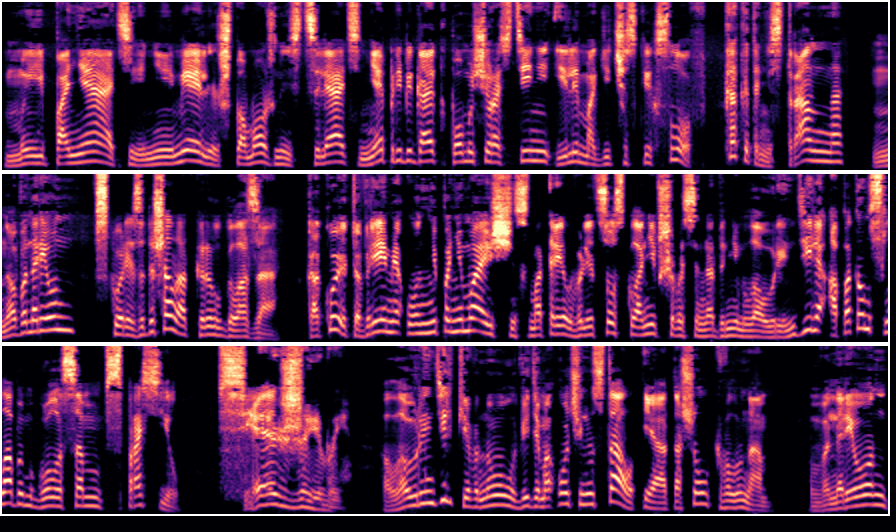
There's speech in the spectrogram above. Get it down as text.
Мы понятия не имели, что можно исцелять, не прибегая к помощи растений или магических слов. Как это ни странно, но Ванарион вскоре задышал и открыл глаза. Какое-то время он непонимающе смотрел в лицо склонившегося над ним Лаурендиля, а потом слабым голосом спросил «Все живы?» Лаурендиль кивнул, видимо, очень устал и отошел к валунам. Ванарион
